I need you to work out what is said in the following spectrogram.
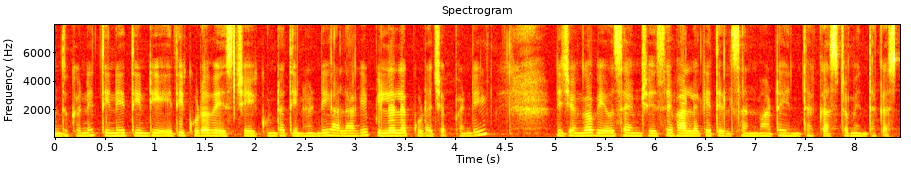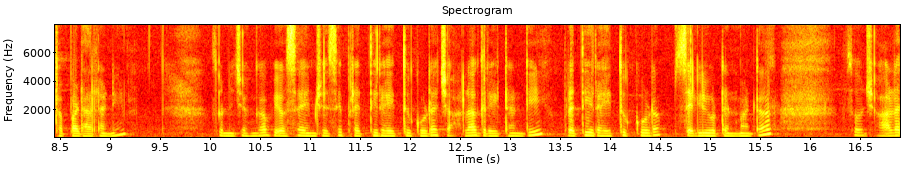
అందుకని తినే తిండి ఏది కూడా వేస్ట్ చేయకుండా తినండి. అలాగే పిల్లలకు కూడా చెప్పండి. నిజంగా వ్యవసాయం చేసే వాళ్ళకే తెలుసు అనమాట ఎంత కష్టం ఎంత కష్టపడాలని. సో నిజంగా వ్యవసాయం చేసే ప్రతి రైతు కూడా చాలా గ్రేట్ అండి. ప్రతి రైతుకు కూడా సెల్యూట్ అనమాట సో చాలా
